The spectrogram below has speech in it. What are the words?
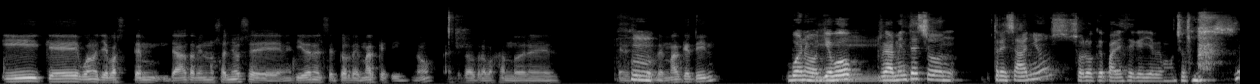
y que, bueno, llevas ya también unos años eh, metida en el sector de marketing, ¿no? Has estado trabajando en el, sector hmm. de marketing. Bueno, llevo, realmente son tres años, solo que parece que lleve muchos más.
